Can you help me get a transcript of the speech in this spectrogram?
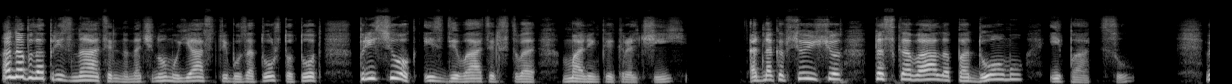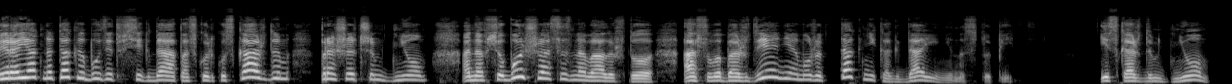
Она была признательна ночному ястребу за то, что тот пресек издевательство маленькой крольчихи, однако все еще тосковала по дому и по отцу. Вероятно, так и будет всегда, поскольку с каждым прошедшим днем она все больше осознавала, что освобождение может так никогда и не наступить. И с каждым днем,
